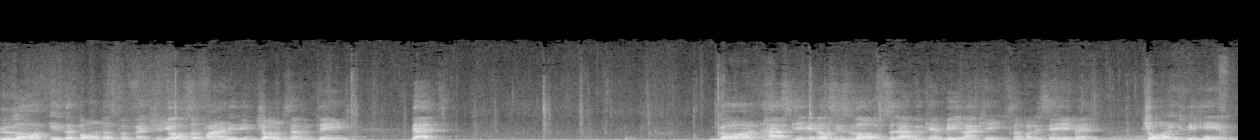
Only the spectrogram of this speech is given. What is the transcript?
love is the bond of perfection. You also find it in John 17 that God has given us His love so that we can be like Him. Somebody say Amen. Joined with Him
